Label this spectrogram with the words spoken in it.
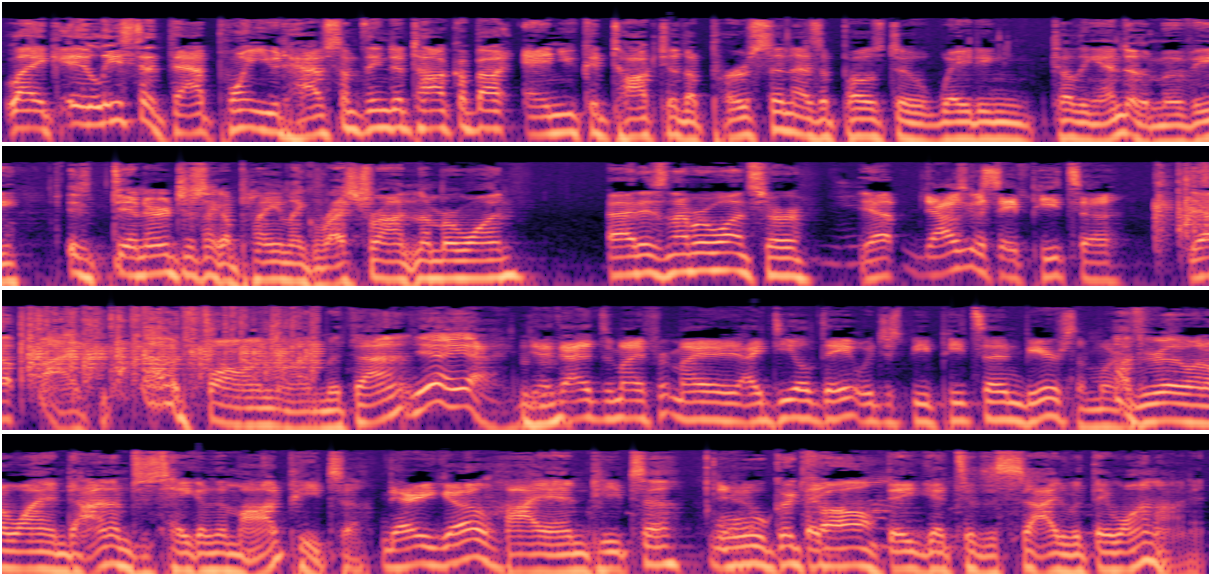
Like at least at that point, you'd have something to talk about, and you could talk to the person as opposed to waiting till the end of the movie. Is dinner just like a plain like restaurant number one? That is number one, sir. Yep. Yeah, I was gonna say pizza. Yep. I, I would fall in line with that. Yeah, yeah, yeah. Mm-hmm. That's my my ideal date would just be pizza and beer somewhere. Well, if you really want to wine and dine them, just taking them to Mod Pizza. There you go. High end pizza. Oh, good They- call. They get to decide what they want on it.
